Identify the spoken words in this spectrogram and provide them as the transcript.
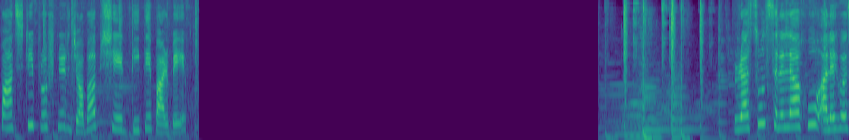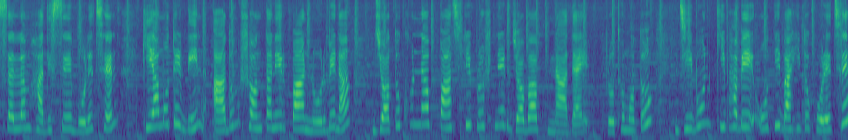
পাঁচটি প্রশ্নের জবাব সে দিতে পারবে। রাসূল সাল্লাহু আলহাসাল্লাম হাদিসে বলেছেন, কিয়ামতের দিন আদম সন্তানের পা নড়বে না, যতক্ষণ না পাঁচটি প্রশ্নের জবাব না দেয়। প্রথমত, জীবন কীভাবে অতিবাহিত করেছে,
